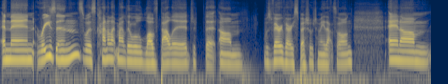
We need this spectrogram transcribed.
And then Reasons was kind of like my little love ballad that um was very very special to me that song. And um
